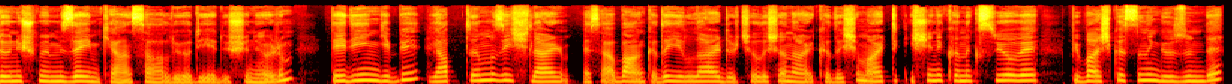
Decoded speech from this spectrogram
dönüşmemize imkan sağlıyor diye düşünüyorum. Dediğin gibi yaptığımız işler mesela bankada yıllardır çalışan arkadaşım artık işini kanıksıyor ve bir başkasının gözünde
